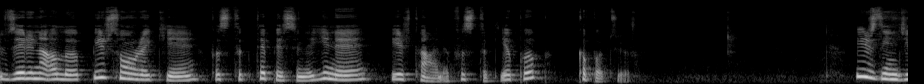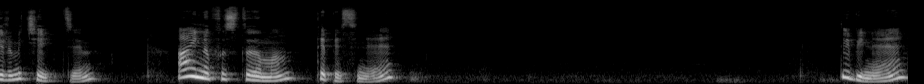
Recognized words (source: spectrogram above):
Üzerine alıp bir sonraki fıstık tepesine yine bir tane fıstık yapıp kapatıyorum. Bir zincirimi çektim. Aynı fıstığımın tepesine dibine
